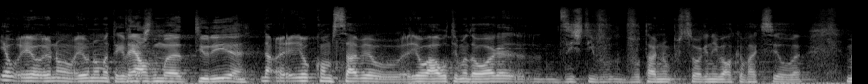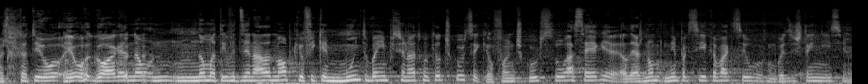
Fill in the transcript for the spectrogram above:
Eu, eu, eu, não, eu não me atrevo Tem alguma teoria? Não, eu, como sabe, eu, eu à última da hora desisti de votar no professor Aníbal Cavaco Silva. Mas, portanto, eu, eu agora não, não me atrevo a dizer nada de mal, porque eu fiquei muito bem impressionado com aquele discurso. Aquele foi um discurso à séria. Aliás, não, nem parecia Cavaco Silva, foi uma coisa estranhíssima.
